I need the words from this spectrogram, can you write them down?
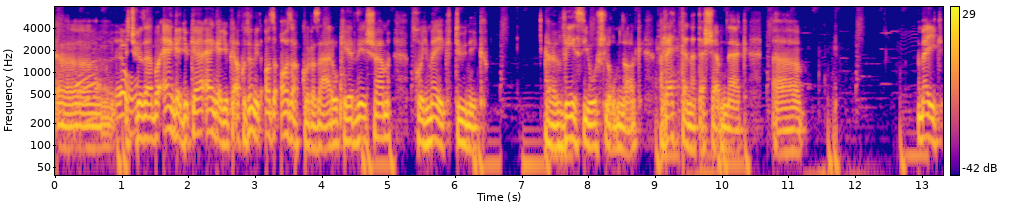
Uh, jó. és igazából engedjük el, engedjük el, akkor mit, az, az akkor az áró kérdésem, hogy melyik tűnik vészjóslóbbnak, rettenetesebbnek, melyik,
